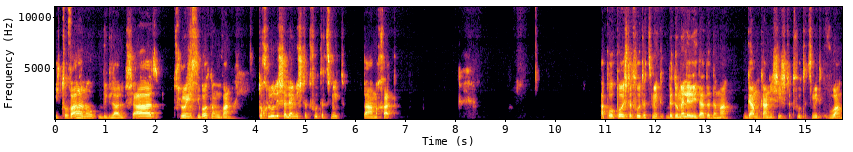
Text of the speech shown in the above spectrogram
היא טובה לנו בגלל שאז, תלוי נסיבות כמובן, תוכלו לשלם השתתפות עצמית פעם אחת. אפרופו השתתפות עצמית, בדומה לרעידת אדמה, גם כאן יש השתתפות עצמית קבועה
